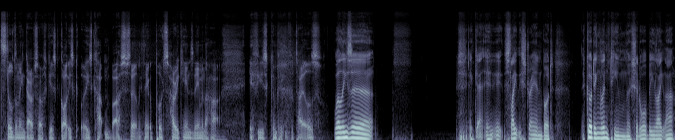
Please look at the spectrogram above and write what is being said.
still don't think Gareth Southgate's got his his captain, but I certainly think it puts Harry Kane's name in the hat if he's competing for titles. Well, he's a again it, it's slightly strained, but a good England team. They should all be like that.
